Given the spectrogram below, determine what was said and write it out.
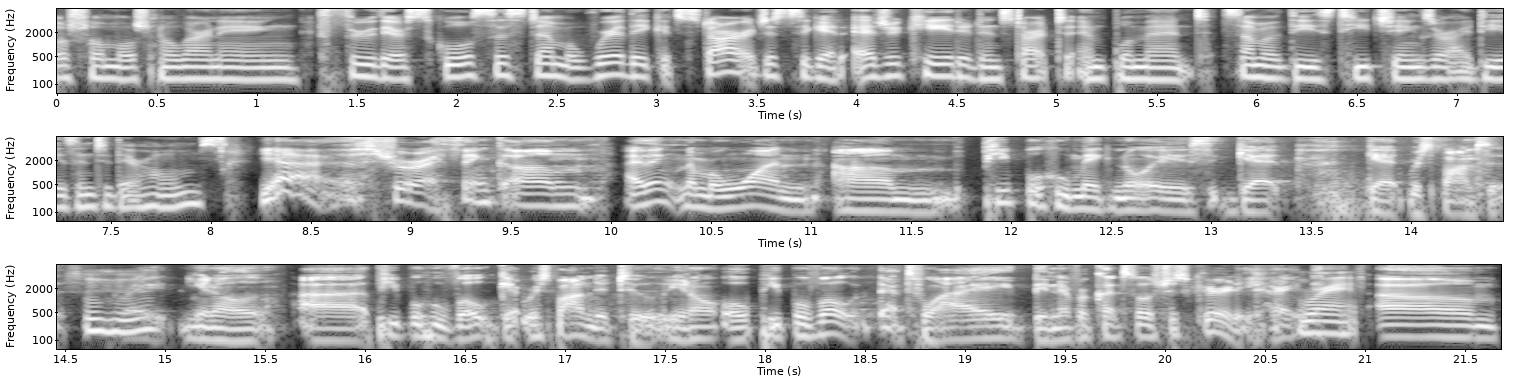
social emotional learning through their school system or where they could start just to get educated and start to implement some of these teachings or ideas into their homes? Yeah, sure. I think um, I think number one, um, people who make noise get get responses, mm-hmm. right? You know, uh, people who vote get responded to. You know, old people vote. That's why they never cut Social Security, right? Right. Um,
